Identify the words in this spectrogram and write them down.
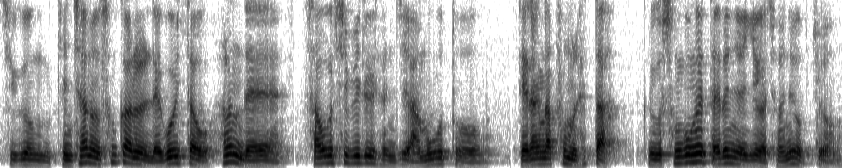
지금 괜찮은 성과를 내고 있다고 하는데 4월 11일 현재 아무것도 대량 납품을 했다. 그리고 성공했다 이런 얘기가 전혀 없죠.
